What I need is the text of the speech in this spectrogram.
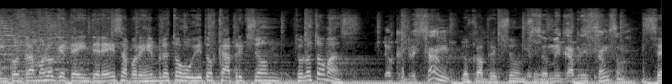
encontramos lo que te interesa, por ejemplo, estos juguitos Capri Sun. ¿Tú los tomas? Los caprizón. Los Capri Sun, Yo sí. soy muy caprizonzo. Sí.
